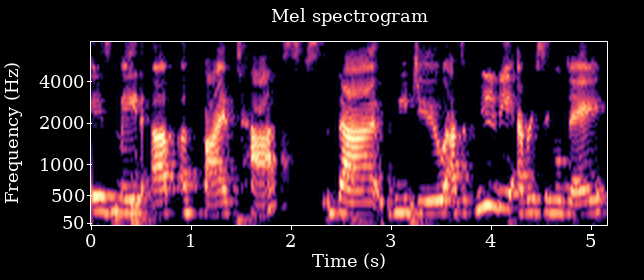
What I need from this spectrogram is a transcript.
is made up of five tasks that we do as a community every single day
